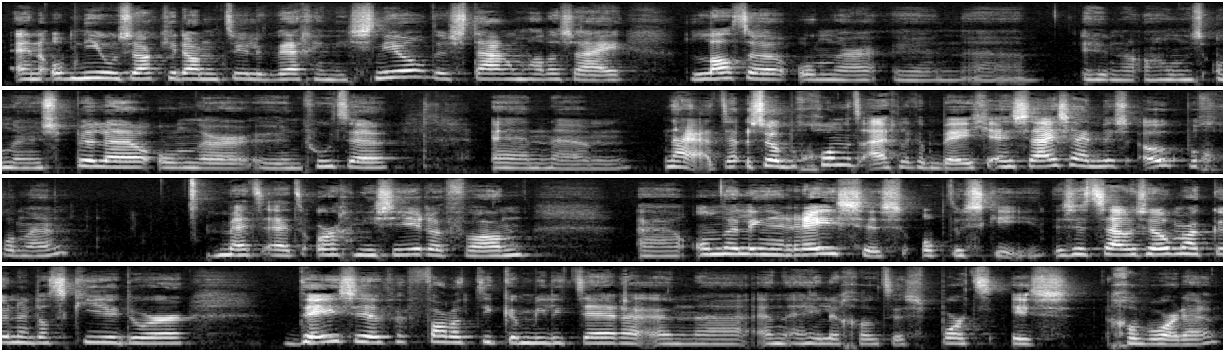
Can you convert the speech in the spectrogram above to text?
En opnieuw zak je dan natuurlijk weg in die sneeuw. Dus daarom hadden zij latten onder hun, uh, hun, onder hun spullen, onder hun voeten. En um, nou ja, zo begon het eigenlijk een beetje. En zij zijn dus ook begonnen met het organiseren van uh, onderlinge races op de ski. Dus het zou zomaar kunnen dat skiën door deze fanatieke militairen een, uh, een hele grote sport is geworden.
